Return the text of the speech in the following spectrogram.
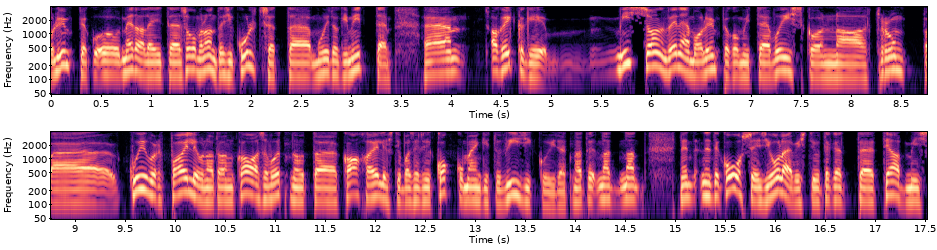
olümpiamedaleid Soomel on, tõsi, kuldset muidugi mitte. aga ikkagi mis on Venemaa Olümpiakomitee võistkonna trump, kuivõrd palju nad on kaasa võtnud äh, KHL-ist juba selliseid kokku mängitud viisikuid, et nad, nad, nad, nende, nende koosseis ei ole vist ju tegelikult äh, teab mis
